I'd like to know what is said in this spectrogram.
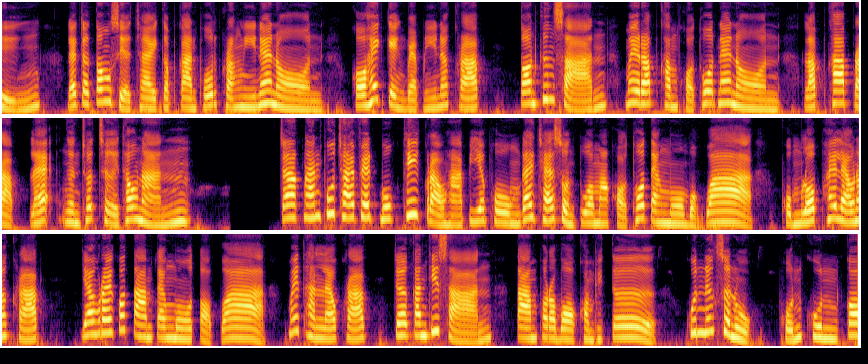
ถึง และจะต้องเสียใจกับการโพสต์ครั้งนี้แน่นอน ขอให้เก่งแบบนี้นะครับ ตอนขึ้นศาลไม่รับคำขอโทษแน่นอน รับค่าปรับและเงินชดเชยเท่านั้นจากนั้นผู้ใช้ Facebook ที่กล่าวหาปิยพงษ์ได้แชทส่วนตัวมาขอโทษแตงโมบอกว่า ผมลบให้แล้วนะครับ อย่างไรก็ตามแตงโมตอบว่า ไม่ทันแล้วครับ เจอกันที่ศาลตามพรบคอมพิวเตอร์ คุณนึกสนุก ผลคุณก็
